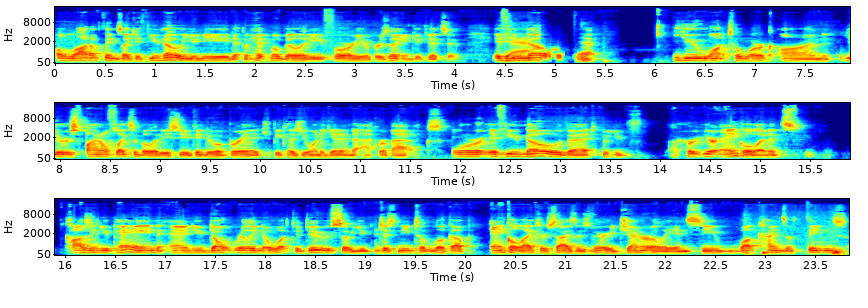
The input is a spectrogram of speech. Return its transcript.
a lot of things like if you know you need hip mobility for your Brazilian Jiu Jitsu, if Yeah. you know that you want to work on your spinal flexibility so you can do a bridge because you want to get into acrobatics, or if you know that you've hurt your ankle and it's causing you pain and you don't really know what to do, so you just need to look up ankle exercises very generally and see what kinds of things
